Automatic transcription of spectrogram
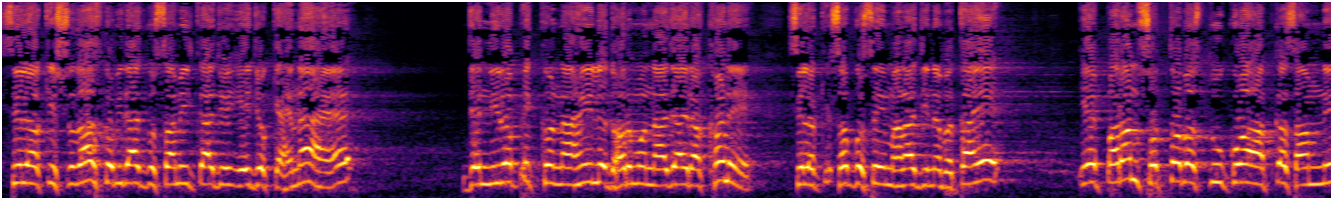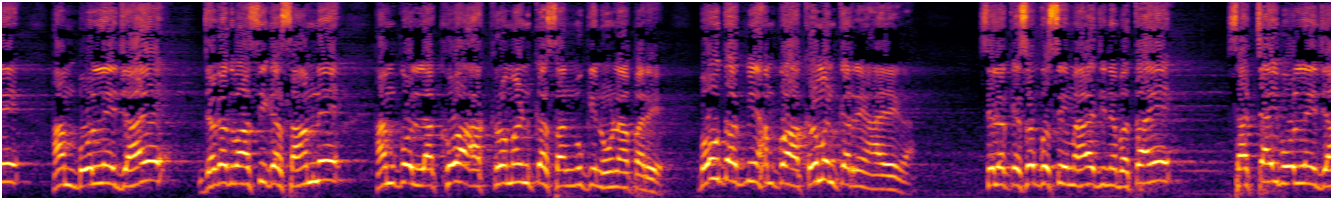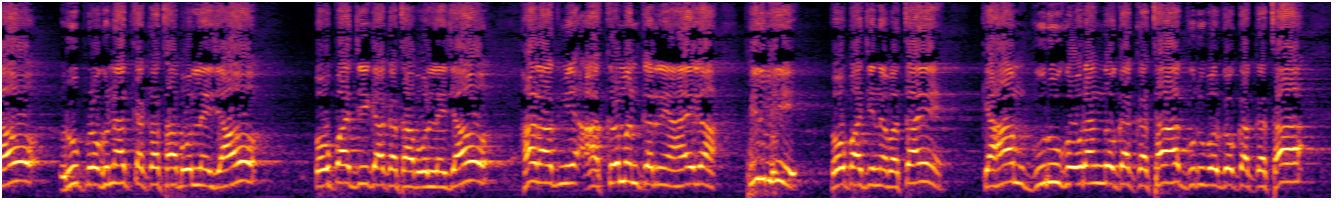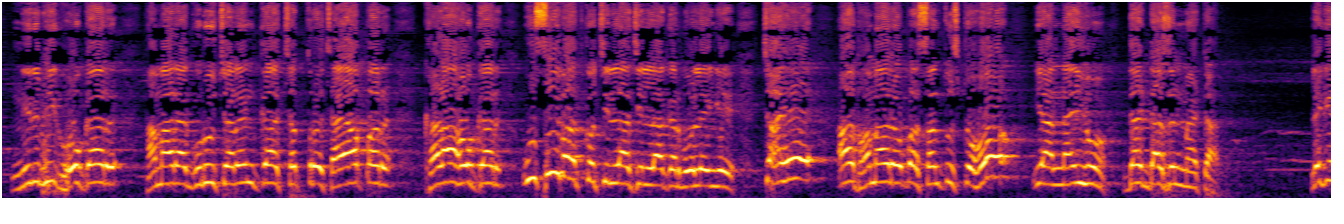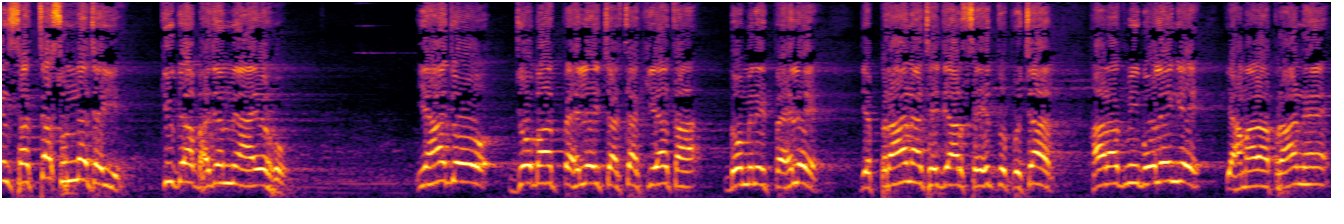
श्री कृष्णदास कविदास गोस्वामी का जो ये जो कहना है, जे निरपेक्ष ना ले धर्म ना जाए रखने, श्री केशव गोस्वी महाराज जी ने बताए ये परम सत्य वस्तु को आपका सामने हम बोलने जाए, जगतवासी का सामने हमको लखों आक्रमण का सम्मुखीन होना पड़े। बहुत आदमी हमको आक्रमण करने आएगा। श्री केशव गोस्वी महाराज जी ने बताए, सच्चाई बोलने जाओ, रूप रघुनाथ का कथा बोलने जाओ पोपा जी का कथा बोलने जाओ, हर आदमी आक्रमण करने आएगा। फिर भी पोपा जी ने बताए कि हम गुरु गौरांगों का कथा गुरु वर्गो का कथा निर्भीक होकर, हमारा गुरु चरण का छत्र छाया पर खड़ा होकर उसी बात को चिल्ला चिल्ला कर बोलेंगे, चाहे आप हमारे ऊपर संतुष्ट हो या नहीं हो दैट डजेंट मैटर लेकिन सच्चा सुनना चाहिए, क्योंकि आप भजन में आए हो। यहाँ जो जो बात पहले चर्चा किया था, दो मिनट पहले, ये प्राण जार सेहत प्रचार हर आदमी बोलेंगे कि हमारा प्राण है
